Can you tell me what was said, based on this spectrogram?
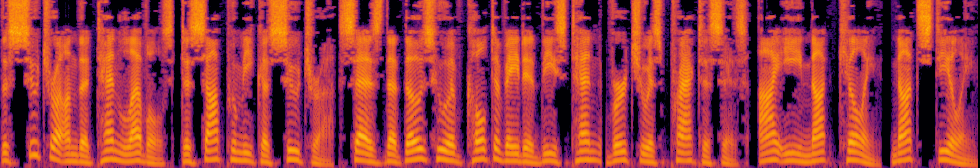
The Sutra on the Ten Levels Sutra says that those who have cultivated these ten virtuous practices, i.e. not killing, not stealing,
